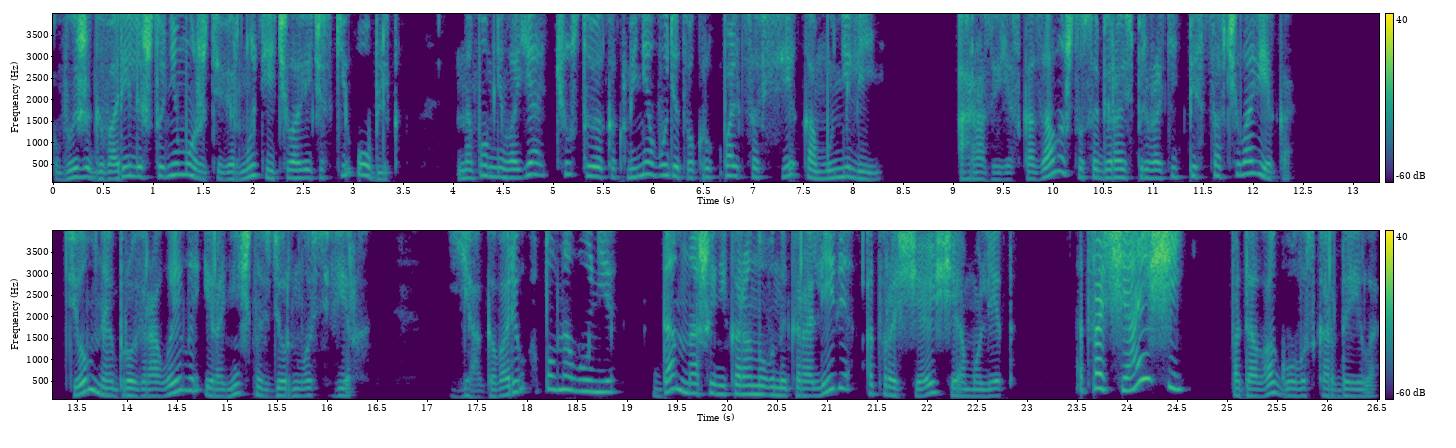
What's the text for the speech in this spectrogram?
«Вы же говорили, что не можете вернуть ей человеческий облик», — напомнила я, чувствуя, как меня водят вокруг пальца все, кому не лень. «А разве я сказала, что собираюсь превратить песца в человека?» Темная бровь Ролейлы иронично вздернулась вверх. «Я говорю о полнолунии. Дам нашей некоронованной королеве отвращающий амулет». «Отвращающий?» — подала голос Кардейла.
